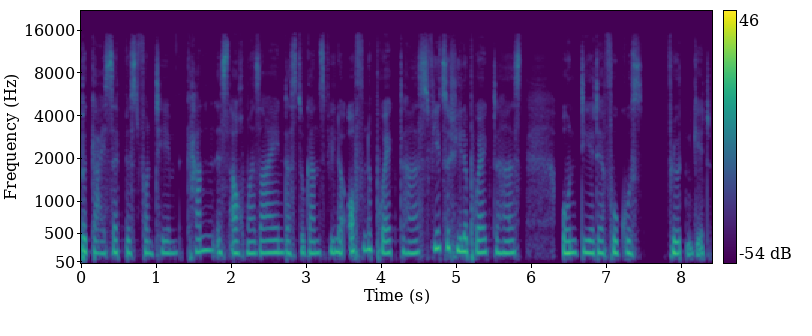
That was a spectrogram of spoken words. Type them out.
begeistert bist von Themen, kann es auch mal sein, dass du ganz viele offene Projekte hast, viel zu viele Projekte hast und dir der Fokus flöten geht.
